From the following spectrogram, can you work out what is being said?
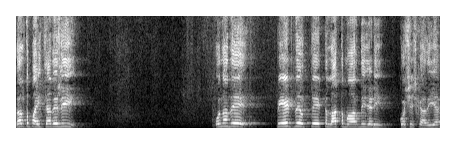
ਦਲਤ ਭਾਈਚਾਰੇ ਲਈ ਉਹਨਾਂ ਦੇ ਪੇਟ ਦੇ ਉੱਤੇ ਇੱਕ ਲੱਤ ਮਾਰਨ ਦੀ ਜਿਹੜੀ ਕੋਸ਼ਿਸ਼ ਕਰ ਰਹੀ ਹੈ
